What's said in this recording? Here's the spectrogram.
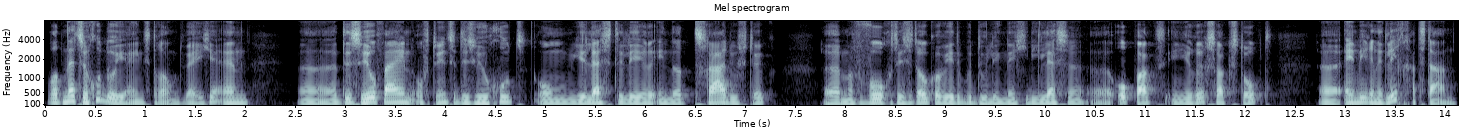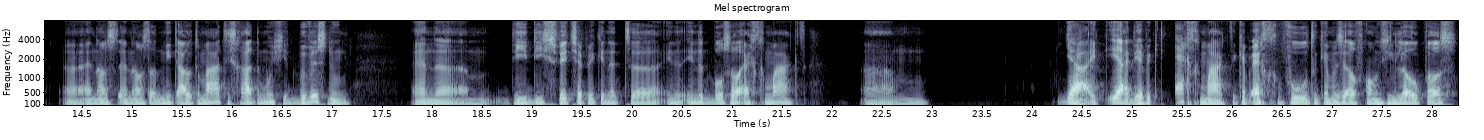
wat net zo goed door je heen stroomt, weet je. En het is heel fijn, of tenminste het is heel goed om je les te leren in dat schaduwstuk. maar vervolgens is het ook alweer de bedoeling dat je die lessen oppakt, in je rugzak stopt en weer in het licht gaat staan. En, als, en als dat niet automatisch gaat, dan moet je het bewust doen. En um, die, die switch heb ik in het, in het, in het bos wel echt gemaakt. Um, ja, ik, ja, die heb ik echt gemaakt. Ik heb echt gevoeld. Ik heb mezelf gewoon zien lopen als...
